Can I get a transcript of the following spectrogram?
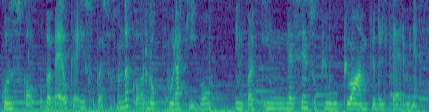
con scopo, vabbè ok, io su questo sono d'accordo, curativo, in qual- in, nel senso più, più ampio del termine.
